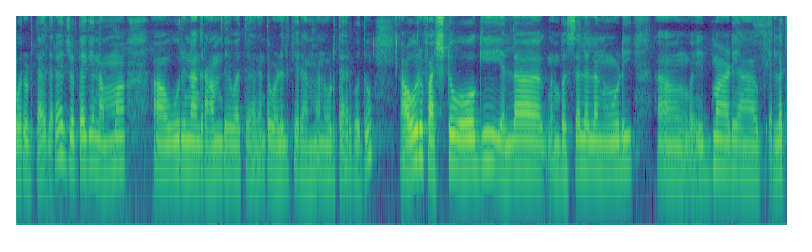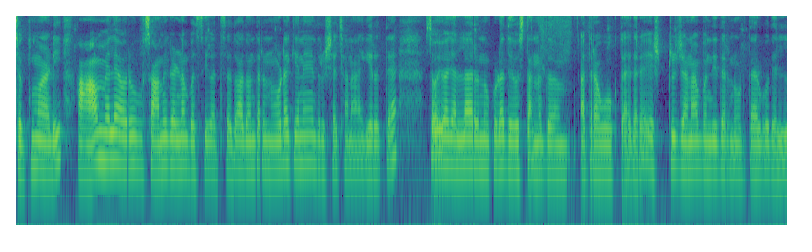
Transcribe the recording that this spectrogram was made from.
ಹೊರಡ್ತಾ ಇದ್ದಾರೆ. ಜೊತೆಗೆ ನಮ್ಮ ಊರಿನ ಗ್ರಾಮ ದೇವತೆ ಆದಂಥ ಹೊಳಲ್ಕೆರೆ ಅಮ್ಮ ನೋಡ್ತಾ ಇರ್ಬೋದು. ಅವರು ಫಸ್ಟು ಹೋಗಿ ಎಲ್ಲ ಬಸ್ಸಲ್ಲೆಲ್ಲ ನೋಡಿ ಇದು ಮಾಡಿ ಎಲ್ಲ ಚೆಕ್ ಮಾಡಿ, ಆಮೇಲೆ ಅವರು ಸ್ವಾಮಿಗಳನ್ನ ಬಸ್ಸಿಗೆ ಹತ್ಸೋದು. ಅದೊಂಥರ ನೋಡೋಕ್ಕೇ ದೃಶ್ಯ ಚೆನ್ನಾಗಿರುತ್ತೆ. ಸೊ ಇವಾಗ ಎಲ್ಲರೂ ಕೂಡ ದೇವಸ್ಥಾನದ ಹತ್ರ ಹೋಗ್ತಾ ಇದ್ದಾರೆ ಎಷ್ಟು ಜನ ಬಂದಿದ್ದಾರೆ ನೋಡ್ತಾ ಇರ್ಬೋದು. ಎಲ್ಲ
